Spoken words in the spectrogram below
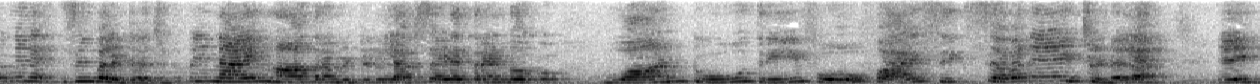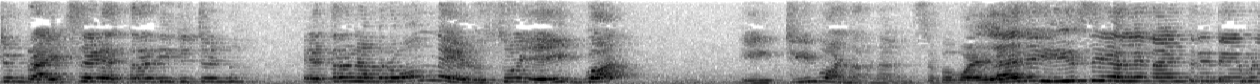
അങ്ങനെ സിമ്പിൾ ഇട്ട് വെച്ചിട്ടുണ്ട്. അപ്പൊ ഈ നയൻ മാത്രം വിട്ടിട്ട് ലെഫ്റ്റ് സൈഡ് എത്ര ഉണ്ട് നോക്കൂ. One two three four five six seven eight ഉണ്ട് അല്ലെ? എയ്റ്റും റൈറ്റ് സൈഡ് എത്ര ഡിജിറ്റ് ഉണ്ട്? എത്ര നമ്പർ ഒന്നേ ഉള്ളൂ. So eight one eighty one ആണ് ആൻസർ അപ്പൊ വളരെ ഈസി അല്ലേ നയൻത്തിന് ടേബിൾ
